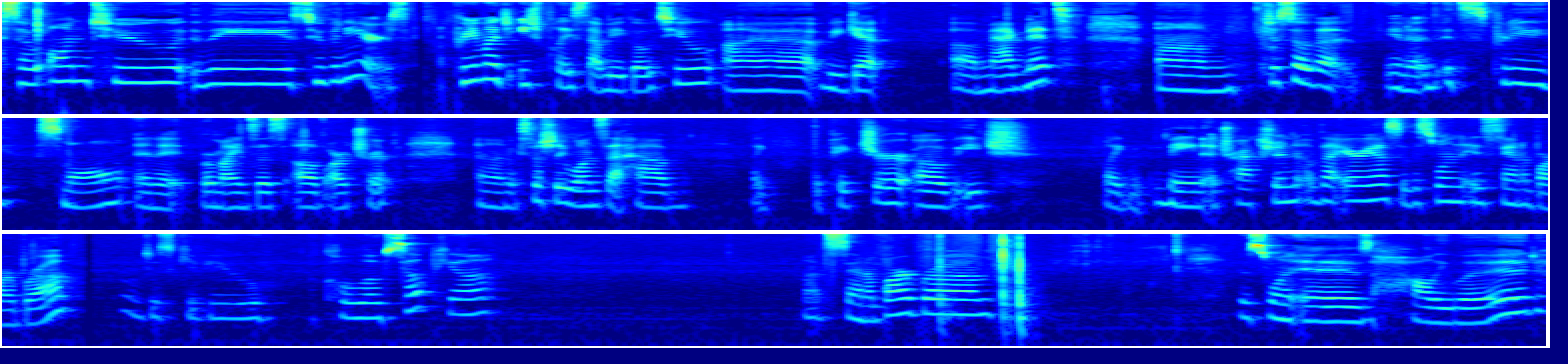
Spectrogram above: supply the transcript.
so on to the souvenirs. Pretty much each place that we go to, uh, we get a magnet um, just so that you know it's pretty small and it reminds us of our trip um, especially ones that have like the picture of each like main attraction of that area. So this one is santa barbara. I'll just give you a close up here. That's santa barbara. This one is hollywood.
